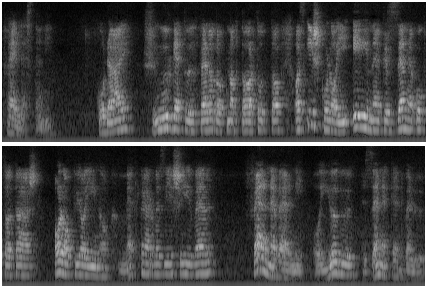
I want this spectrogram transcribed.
fejleszteni. Kodály sürgető feladatnak tartotta az iskolai ének zene oktatás alapjainak megtervezésével felnevelni a jövő zenekedvelő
